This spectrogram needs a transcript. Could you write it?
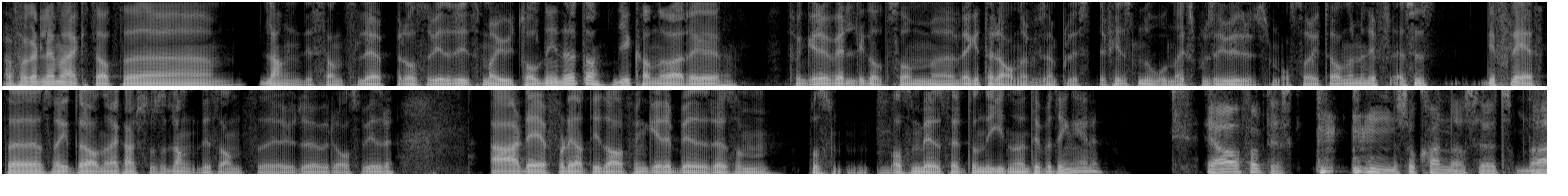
Jeg kanskje merke til at eh, langdistanseløpere osv., de som har utholdende idrett, da, de kan jo være fungere veldig godt som eh, vegetarianere, f.eks. Det finnes noen eksplosive utøvere som også er vegetarianere, men de, jeg synes de fleste som vegetarianere er kanskje også langdistanseutøvere osv. Er det fordi at de da fungerer bedre som altså mer serotonin og den type ting, eller? Ja, faktisk. Så kan det se ut som det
